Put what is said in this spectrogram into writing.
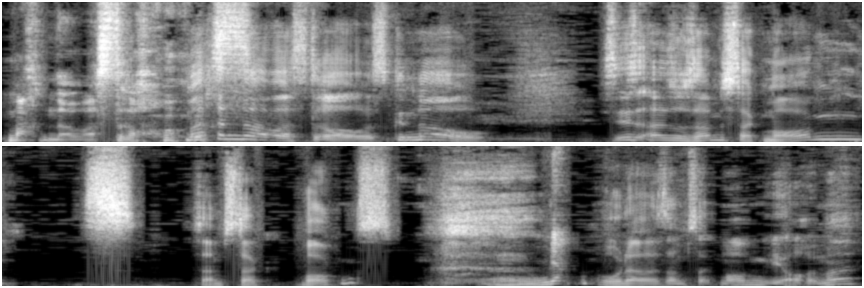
Machen da was draus. machen da was draus, genau. Es ist also Samstagmorgen, Samstagmorgens Ja. oder Samstagmorgen, wie auch immer.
